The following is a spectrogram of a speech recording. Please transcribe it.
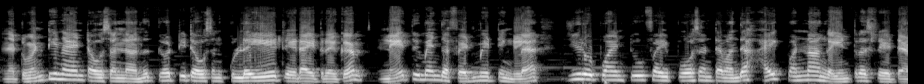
அந்த டுவெண்ட்டி நைன் தௌசண்ட்ல இருந்து தேர்ட்டி தௌசண்ட்குள்ளேயே ட்ரேட் ஆகிட்டு இருக்கு நேற்றுமே இந்த ஃபெட் மீட்டிங்கில் ஜீரோ பாயிண்ட் டூ ஃபைவ் பர்சன்ட்டை வந்து ஹைக் பண்ணாங்க இன்ட்ரெஸ்ட் ரேட்டை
